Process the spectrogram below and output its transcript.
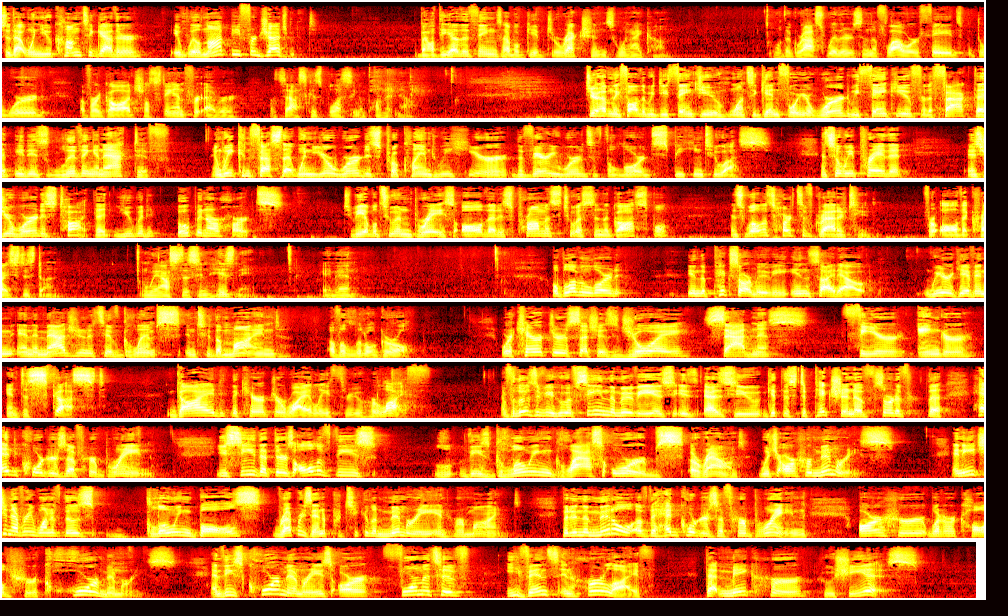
so that when you come together, it will not be for judgment. About the other things, I will give directions when I come. Well, the grass withers and the flower fades, but the word of our God shall stand forever. Let's ask his blessing upon it now. Dear Heavenly Father, we do thank you once again for your word. We thank you for the fact that it is living and active. And we confess that when your word is proclaimed, we hear the very words of the Lord speaking to us. And so we pray that as your word is taught, that you would open our hearts to be able to embrace all that is promised to us in the gospel, as well as hearts of gratitude for all that Christ has done. And we ask this in his name. Amen. Well, beloved Lord, in the Pixar movie Inside Out, we are given an imaginative glimpse into the mind of a little girl, where characters such as joy, sadness, fear, anger, and disgust guide the character Riley through her life. And for those of you who have seen the movie, as, as you get this depiction of sort of the headquarters of her brain, you see that there's all of these, these glowing glass orbs around, which are her memories. And each and every one of those glowing balls represent a particular memory in her mind. But in the middle of the headquarters of her brain are her, what are called her core memories. And these core memories are formative events in her life that make her who she is.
